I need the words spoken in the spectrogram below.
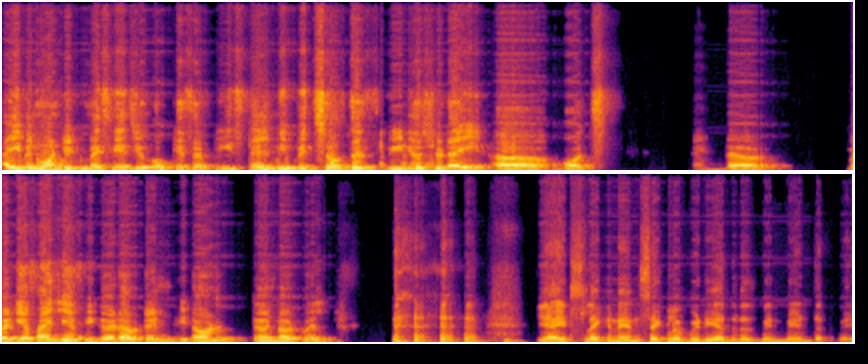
I even wanted to message you. Okay, sir, please tell me which of the videos should I uh, watch. And uh, but yeah, finally I figured out, and it all turned out well. yeah, it's like an encyclopedia that has been made that way.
